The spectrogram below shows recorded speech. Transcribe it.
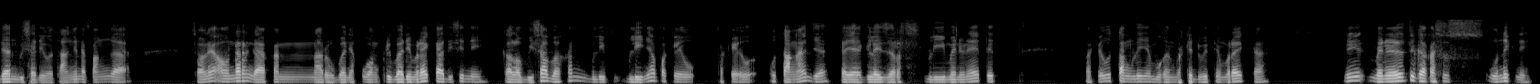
dan bisa diutangin apa enggak. Soalnya owner nggak akan naruh banyak uang pribadi mereka di sini. Kalau bisa bahkan beli belinya pakai pakai utang aja, kayak Glazers beli Man United, pakai utang belinya bukan pakai duitnya mereka. Ini Man United juga kasus unik nih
